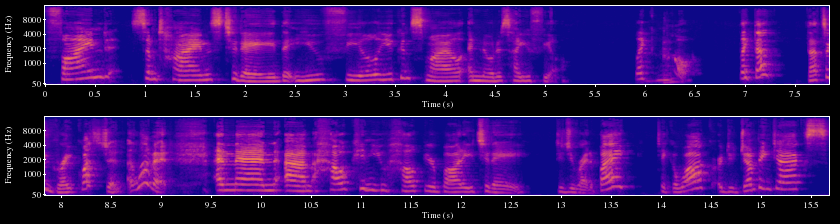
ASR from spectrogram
find some times today that you feel you can smile and notice how you feel like Mhm. oh like that that's a great question. I love it. And then, um, how can you help your body today? Did you ride a bike, take a walk, or do jumping jacks?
